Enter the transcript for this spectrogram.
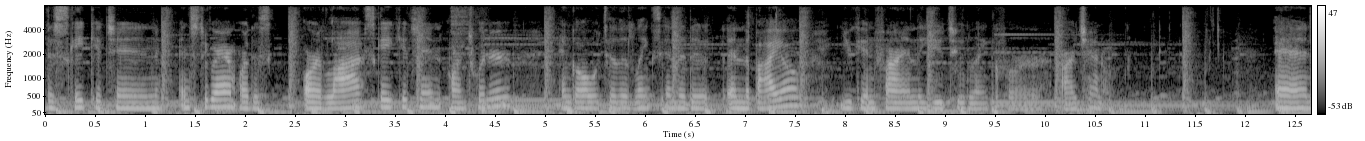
the Skate Kitchen Instagram or the or La Skate Kitchen on Twitter and go to the links in the in the bio, you can find the YouTube link for our channel. And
